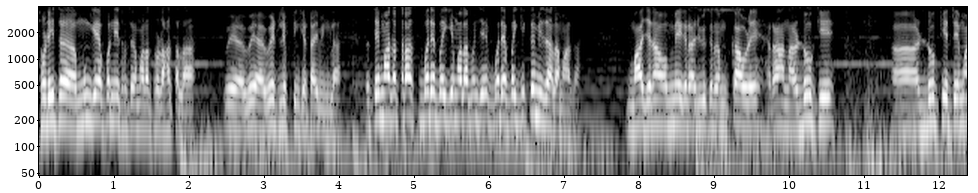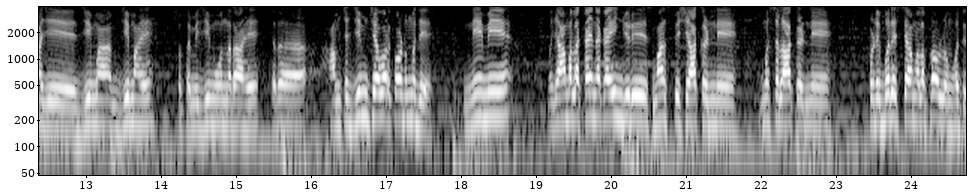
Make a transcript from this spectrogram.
थोडी इथं मुंग्या पण येत होत्या मला थोडं हाताला वे वे वेट लिफ्टिंगच्या टायमिंगला तर ते माझा त्रास बऱ्यापैकी मला म्हणजे बऱ्यापैकी कमी झाला माझा. माझे नाव मेघराज विक्रम कावळे राहणार डोके. डोके ते माझी जिम जिम आहे. स्वतः मी जिम ओनर आहे. तर आमच्या जिमच्या वर्कआउटमध्ये नेहमी म्हणजे आम्हाला काही ना काही इंजुरीज मांसपेशी आकडणे मसल आकडणे थोडे बरेचसे आम्हाला प्रॉब्लेम होते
